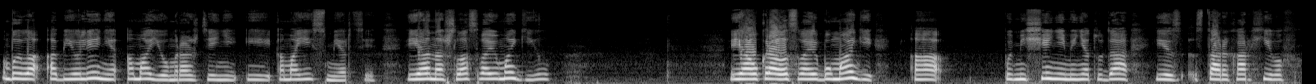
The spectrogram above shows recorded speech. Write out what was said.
Было объявление о моем рождении и о моей смерти. Я нашла свою могилу. Я украла свои бумаги, а помещение меня туда из старых архивов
